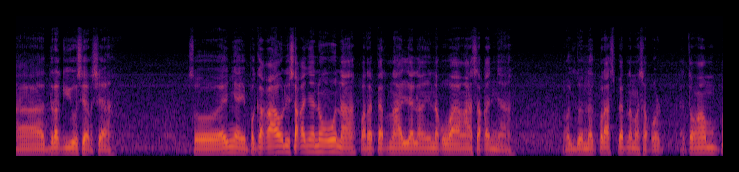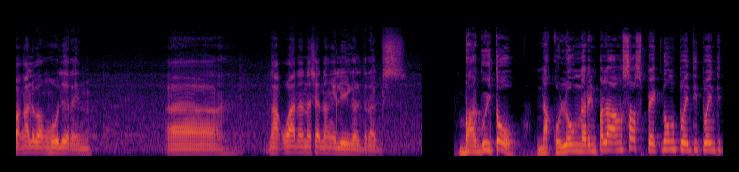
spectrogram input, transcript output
ah, drug user siya. So, ayun nga, yung pagkakahuli sa kanya nung una, para pernalya lang yung nakuha nga sa kanya. Although nag-prosper naman sa court. Ito nga ang pangalawang huli rin, ah, nakuha na na siya ng illegal drugs. Bago ito, nakulong na rin pala ang suspect noong 2022.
